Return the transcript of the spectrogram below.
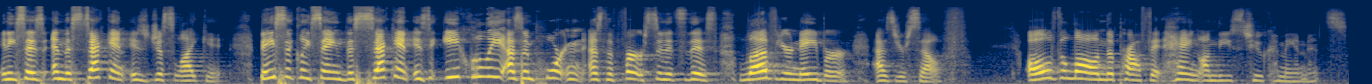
And he says, and the second is just like it. Basically, saying the second is equally as important as the first, and it's this love your neighbor as yourself. All of the law and the prophet hang on these two commandments.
